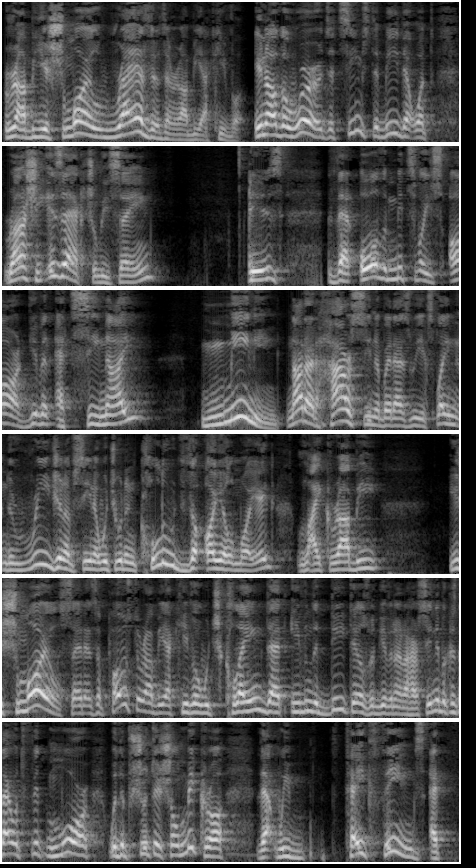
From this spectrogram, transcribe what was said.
Rabbi Yishmael rather than Rabbi Akiva. In other words, it seems to be that what Rashi is actually saying is that all the mitzvahs are given at Sinai, meaning not at Har Sinai, but as we explained in the region of Sinai, which would include the oil Moed, like Rabbi Yishmael said, as opposed to Rabbi Akiva, which claimed that even the details were given at Har Sinai, because that would fit more with the Pshutei Shal Mikra, that we take things at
